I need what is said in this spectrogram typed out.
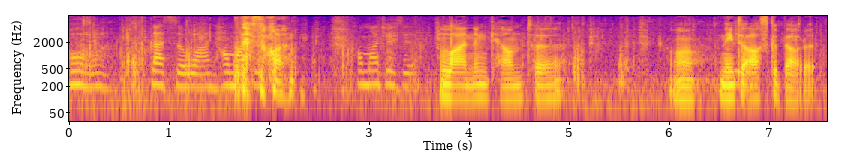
Oh, that's the one. How much? This is, one. How much is it? Line encounter. Oh, need to ask about it.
